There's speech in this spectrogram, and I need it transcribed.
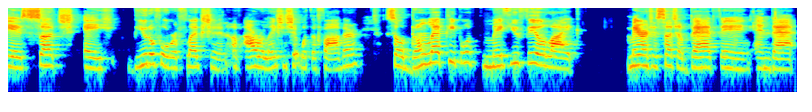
is such a beautiful reflection of our relationship with the Father. So don't let people make you feel like marriage is such a bad thing and that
